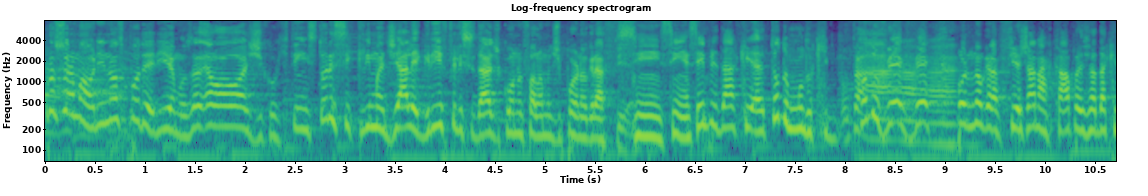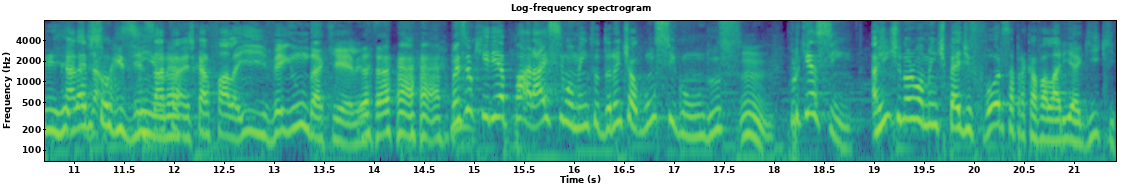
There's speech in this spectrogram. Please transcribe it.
Professor Mauri, nós poderíamos, é lógico que tem todo esse clima de alegria e felicidade quando falamos de pornografia. Sim, sim, é sempre dar que é, todo mundo que quando vê, vê pornografia já na capa já dá aquele Cara, leve já- sorrisinho, Exatamente, né? o cara fala, ih, vem um daqueles. Mas eu queria parar esse momento durante alguns segundos, Hum. porque assim, a gente normalmente pede força pra Cavalaria Geek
